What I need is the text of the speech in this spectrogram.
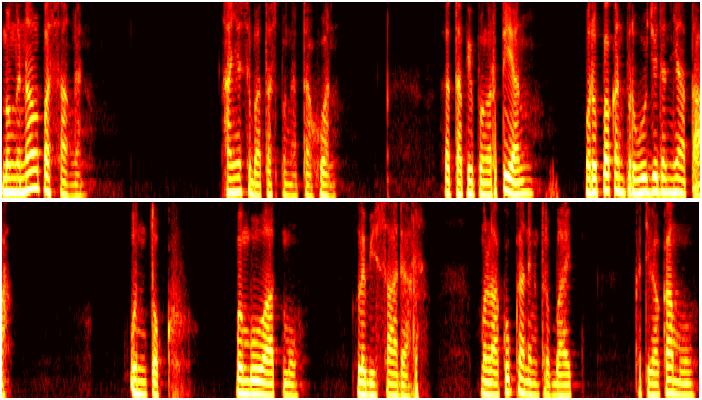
Mengenal pasangan hanya sebatas pengetahuan, tetapi pengertian merupakan perwujudan nyata untuk membuatmu lebih sadar melakukan yang terbaik ketika kamu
